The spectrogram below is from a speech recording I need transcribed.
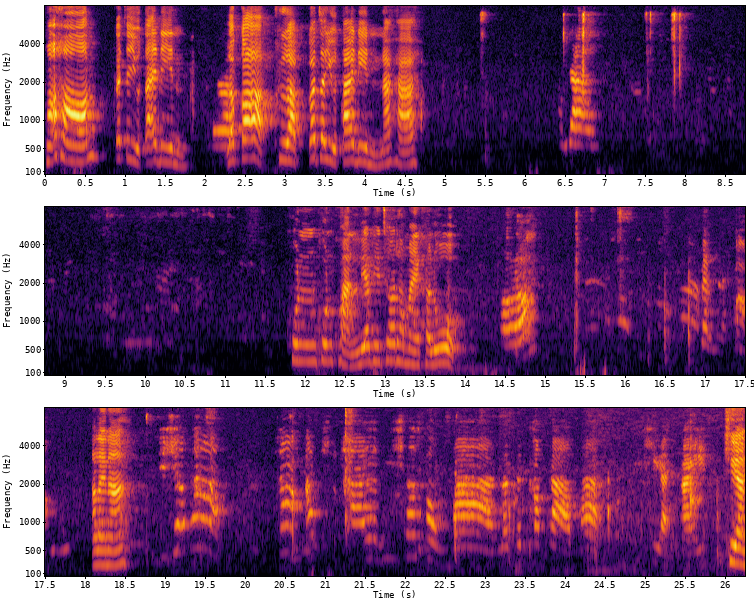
หัวหอมก็จะอยู่ใต้ดิน แล้วก็เผือกก็จะอยู่ใต้ดินนะคะดาวคุณคุณขวัญเรียกทิเชอร์ทำไมคะลูกอ๋ออะไรนะ ดิฉันว่าถ้าอันสุดท้ายดิฉันส่งมาแล้วเป็นคำถามอะเขียนไหมเขียน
